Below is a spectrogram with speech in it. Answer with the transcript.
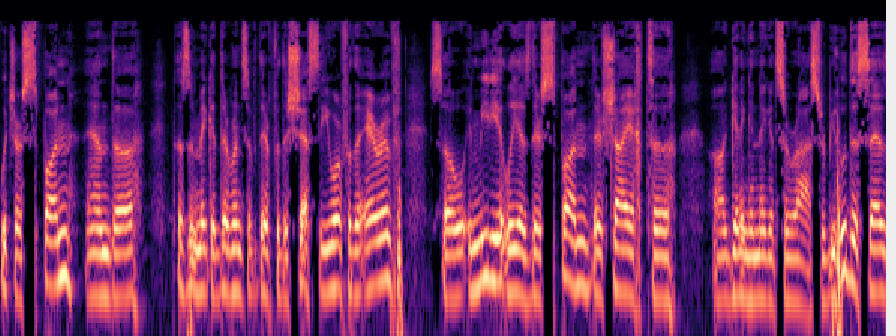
which are spun and uh, doesn't make a difference if they're for the shesi or for the erev, so immediately as they're spun, they're shaykh to uh, getting a negat saras. Rabbi Huda says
